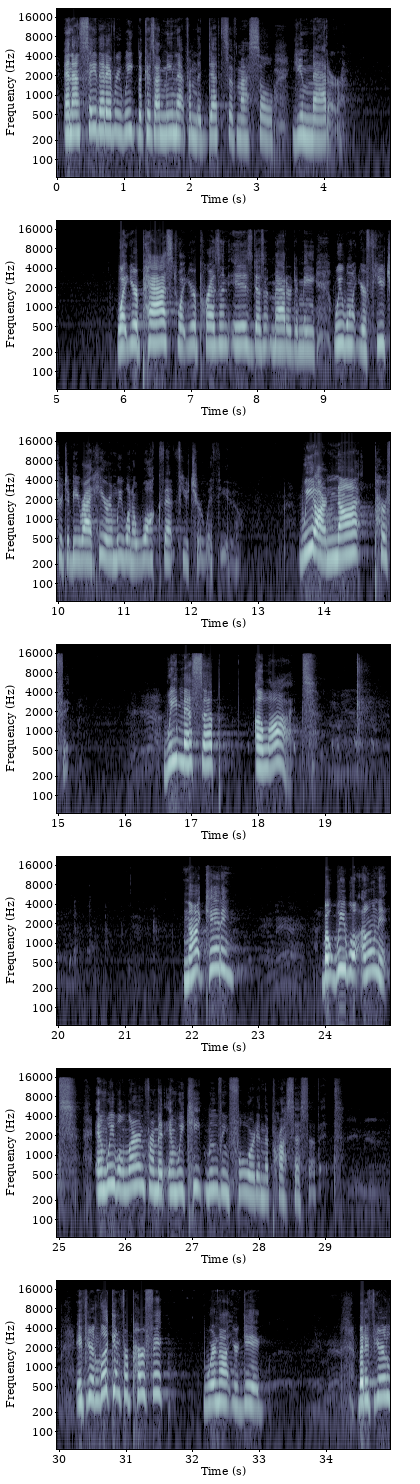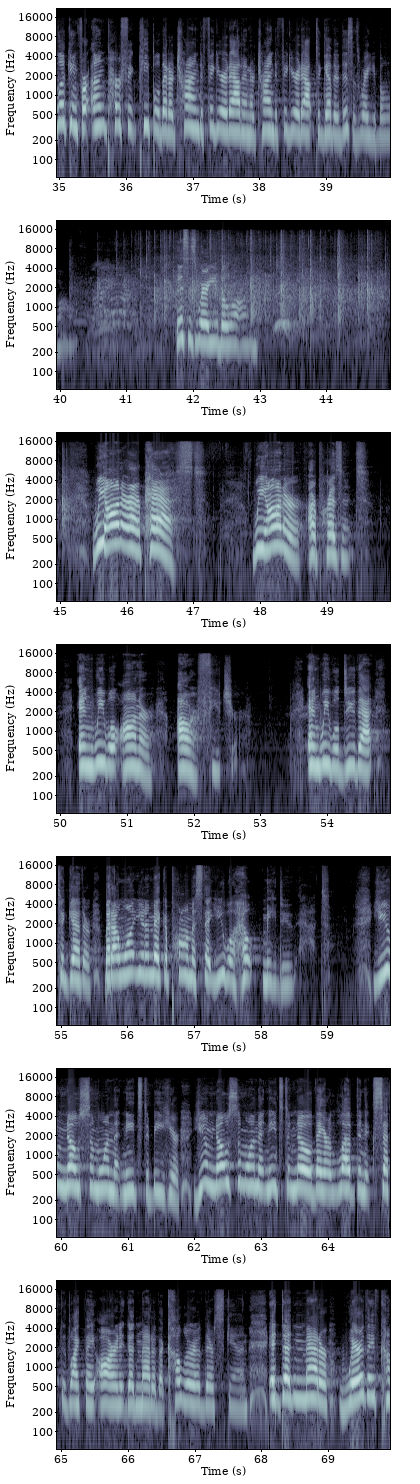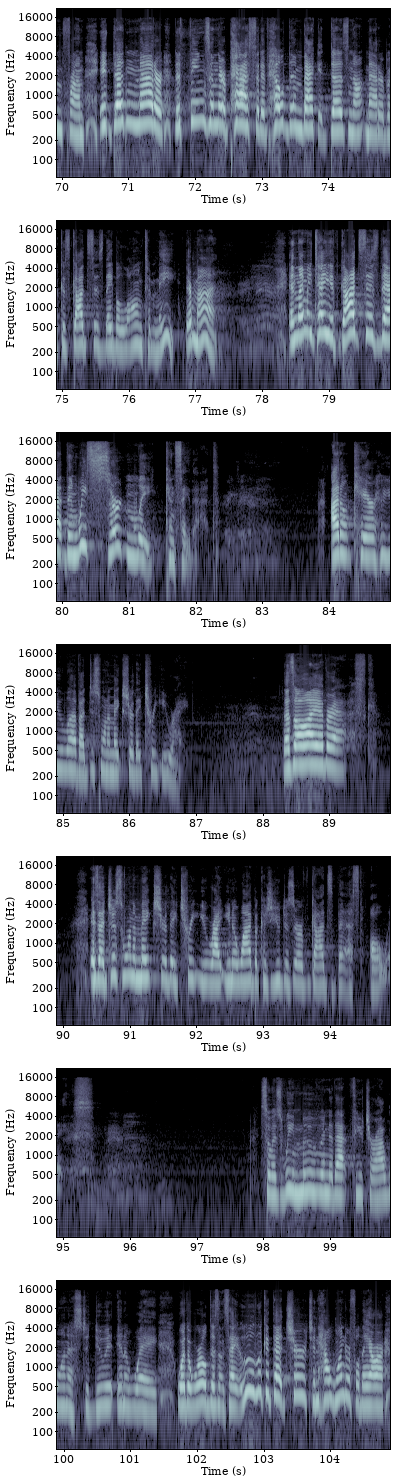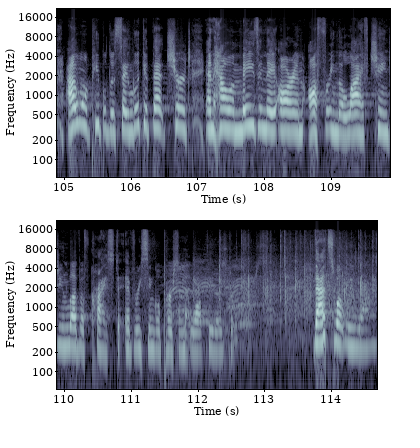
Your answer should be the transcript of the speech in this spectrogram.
And I say that every week because I mean that from the depths of my soul. You matter. What your past, what your present is, doesn't matter to me. We want your future to be right here, and we want to walk that future with you. We are not perfect. We mess up a lot. Not kidding. But we will own it and we will learn from it and we keep moving forward in the process of it. If you're looking for perfect, we're not your gig. But if you're looking for unperfect people that are trying to figure it out and are trying to figure it out together, this is where you belong. This is where you belong. We honor our past, we honor our present, and we will honor our future. And we will do that together. But I want you to make a promise that you will help me do that. You know someone that needs to be here. You know someone that needs to know they are loved and accepted like they are, and it doesn't matter the color of their skin. It doesn't matter where they've come from. It doesn't matter the things in their past that have held them back. It does not matter because God says they belong to me, they're mine. And let me tell you, if God says that, then we certainly can say that. I don't care who you love, I just want to make sure they treat you right. That's all I ever ask. Is I just want to make sure they treat you right. You know why? Because you deserve God's best always. So, as we move into that future, I want us to do it in a way where the world doesn't say, Ooh, look at that church and how wonderful they are. I want people to say, Look at that church and how amazing they are in offering the life changing love of Christ to every single person that walked through those doors. That's what we want.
